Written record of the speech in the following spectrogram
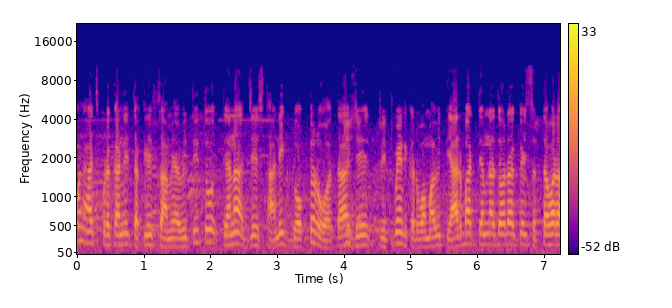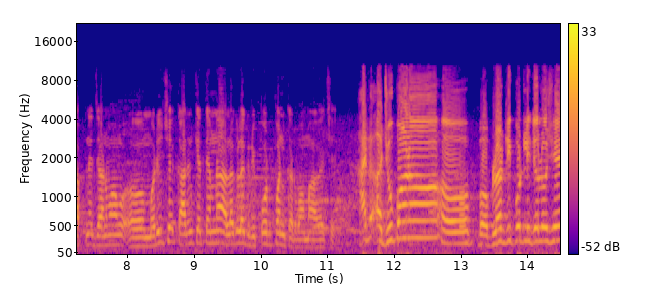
પણ આ જ પ્રકારની તકલીફ સામે આવી હતી. તો તેના જે સ્થાનિક ડોક્ટરો હતા જે ટ્રીટમેન્ટ કરવામાં આવી ત્યારબાદ તેમના દ્વારા કંઈ સત્તાવાર આપને જાણવા મળ્યું છે? કારણ કે તેમના અલગ અલગ રિપોર્ટ પણ કરવામાં આવે છે. હા હજુ પણ બ્લડ રિપોર્ટ લીધેલો છે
